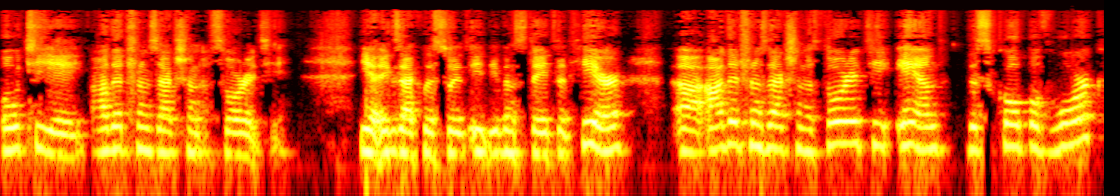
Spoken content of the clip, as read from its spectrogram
OTA, other transaction authority. Yeah, exactly. So it, it even states it here. Uh, other transaction authority and the scope of work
